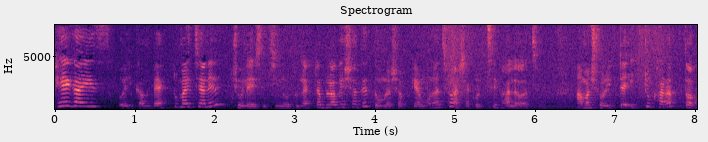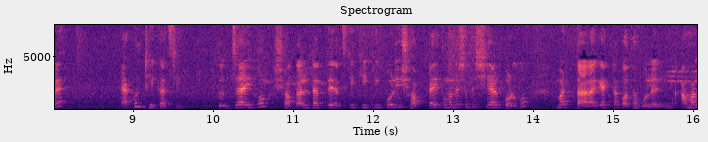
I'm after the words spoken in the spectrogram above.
Hey guys, welcome back to my channel. চলে এসেছি নতুন একটা ব্লগের সাথে। তোমরা সব কেমন আছো? আশা করছি ভালো আছো। আমার শরীরটা একটু খারাপ, তবে এখন ঠিক আছি। তো যাই হোক, সকালটাতে আজকে কি কি করি সবটাই তোমাদের সাথে শেয়ার করব। বাট তার আগে একটা কথা বলে নিই। আমার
